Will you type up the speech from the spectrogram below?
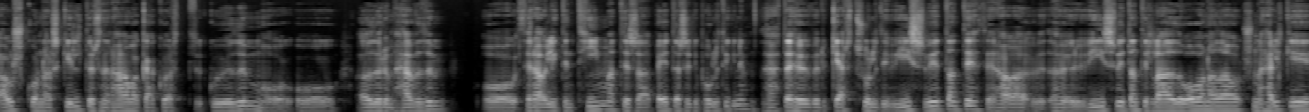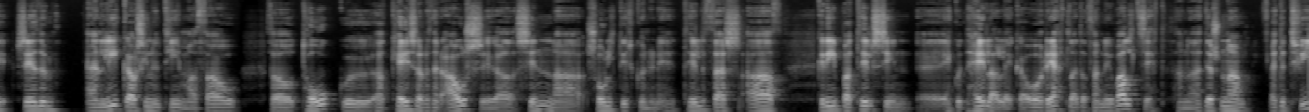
alls konar skildur sem þeir hafa gagvart guðum og, og öðrum hefðum og þeir hafa lítinn tíma til þess að beita sér í pólitíkinni. Þetta hefur verið gert svo litið vísvitandi, þeir hafa, hafa verið vísvitandi hlaðið ofan að á svona helgi siðum en líka á sínum tíma þá, þá tóku að keisararnir á sig að sinna sóldýrkuninni til þess að grípa til sín eh, einhvern heilarleika og réttlæta þannig vald sitt. Þannig að þetta er svona, þetta er tví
